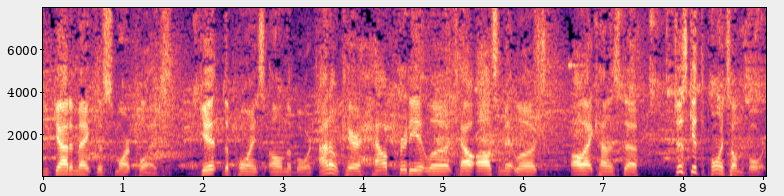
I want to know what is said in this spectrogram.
You've got to make the smart plays. Get the points on the board. I don't care how pretty it looks, how awesome it looks, all that kind of stuff. Just get the points on the board.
